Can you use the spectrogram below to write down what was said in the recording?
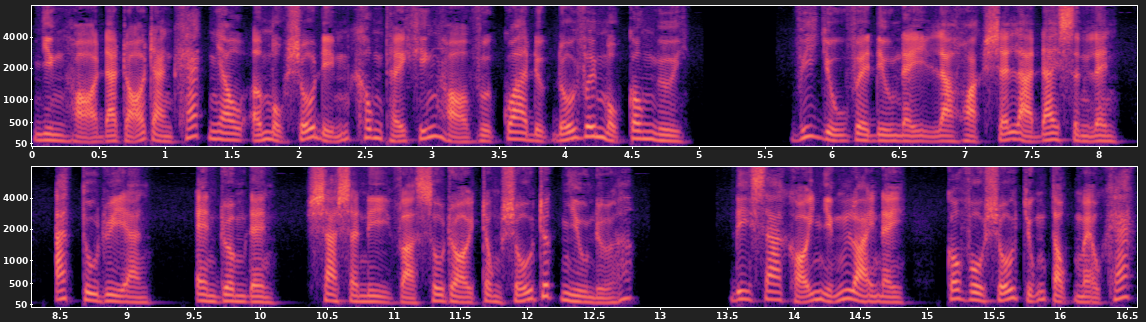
nhưng họ đã rõ ràng khác nhau ở một số điểm không thể khiến họ vượt qua được đối với một con người. Ví dụ về điều này là hoặc sẽ là Dyson Arturian, Andromedan, Sasani và Soroi trong số rất nhiều nữa. Đi xa khỏi những loài này, có vô số chủng tộc mèo khác,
